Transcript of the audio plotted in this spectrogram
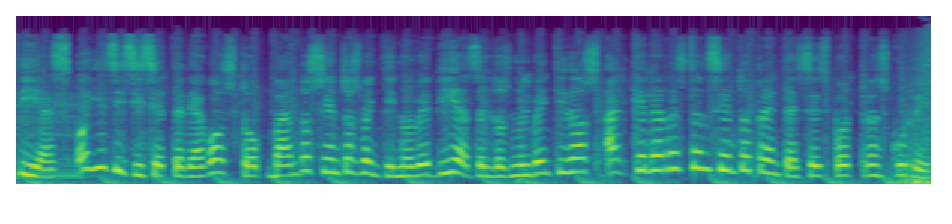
días, hoy es 17 de agosto, van 229 días del 2022 al que le restan 136 por transcurrir.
